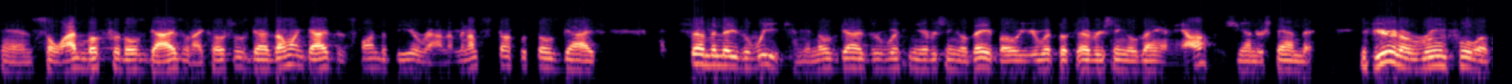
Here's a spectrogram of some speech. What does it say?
And so I look for those guys when I coach those guys. I want guys that's fun to be around. I mean, I'm stuck with those guys seven days a week. I mean, those guys are with me every single day, Bo. You're with us every single day in the office. You understand that if you're in a room full of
